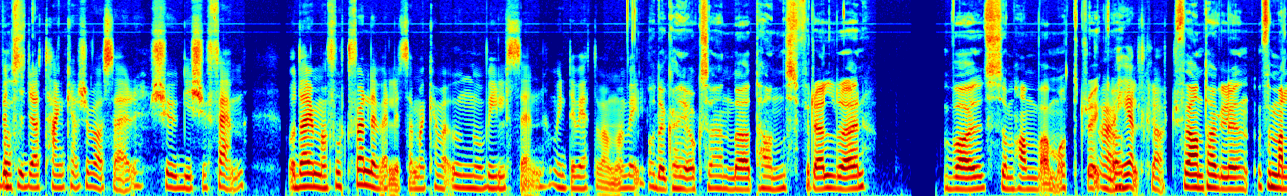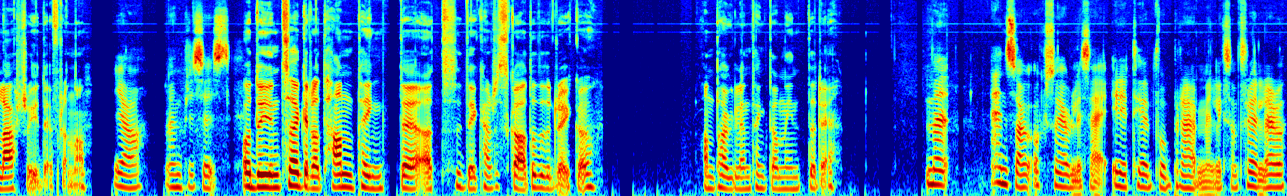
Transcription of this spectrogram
knappast. betyder att han kanske var så här 20-25. Och där är man fortfarande väldigt så här, man kan vara ung och vilsen och inte veta vad man vill. Och det kan ju också hända att hans föräldrar var som han var mot Draco. Ja, helt klart. För antagligen, för man lär sig ju det från honom. Ja, men precis. Och det är ju inte säkert att han tänkte att det kanske skadade Draco. Antagligen tänkte han inte det. Men en sak också jag blev så här irriterad på på det här med liksom föräldrar och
